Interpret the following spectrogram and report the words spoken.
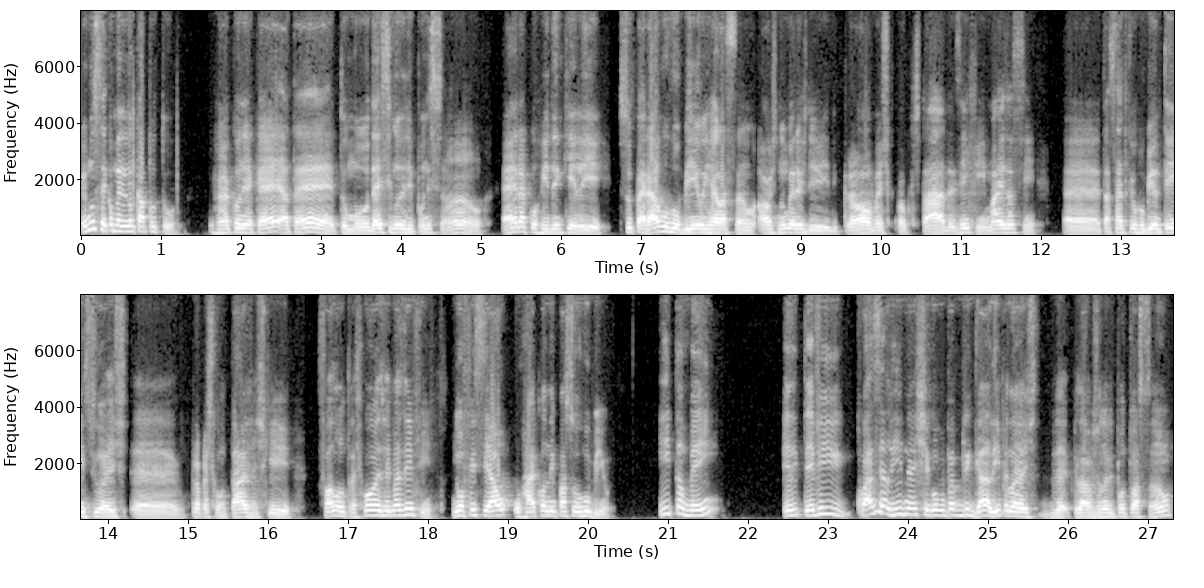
Eu não sei como ele não capotou. Raikkonen até tomou 10 segundos de punição. Era a corrida em que ele superava o Rubinho em relação aos números de, de provas conquistadas, enfim. Mas, assim, é, tá certo que o Rubinho tem suas é, próprias contagens que falam outras coisas, mas, enfim. No oficial, o Raikkonen passou o Rubinho. e também ele teve quase ali, né? Chegou para brigar ali pelas, pela zona de pontuação,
